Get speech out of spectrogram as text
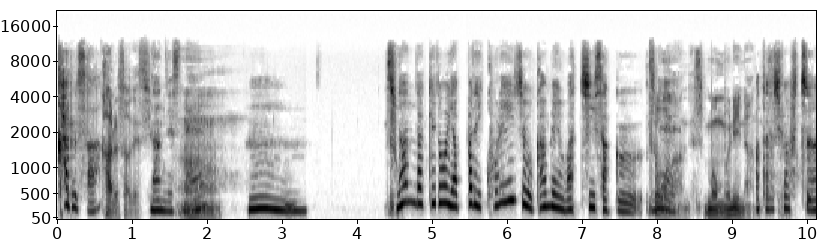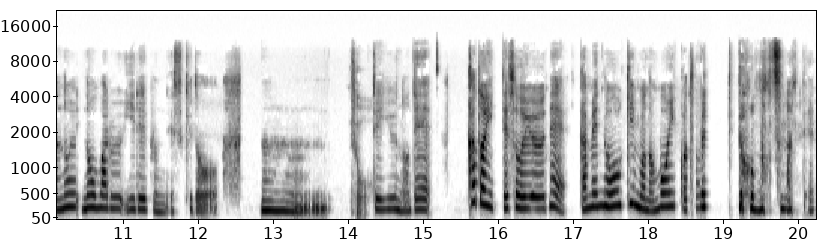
軽さ軽さですよ。なんですね。うんうん。なんだけど、やっぱりこれ以上画面は小さく、ね、そうなんです。もう無理なんですよ。私は普通のノーマル11ですけど、うん、っそう。ていうので、かといってそういうね、画面の大きいものもう一個食べて持つなんて。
